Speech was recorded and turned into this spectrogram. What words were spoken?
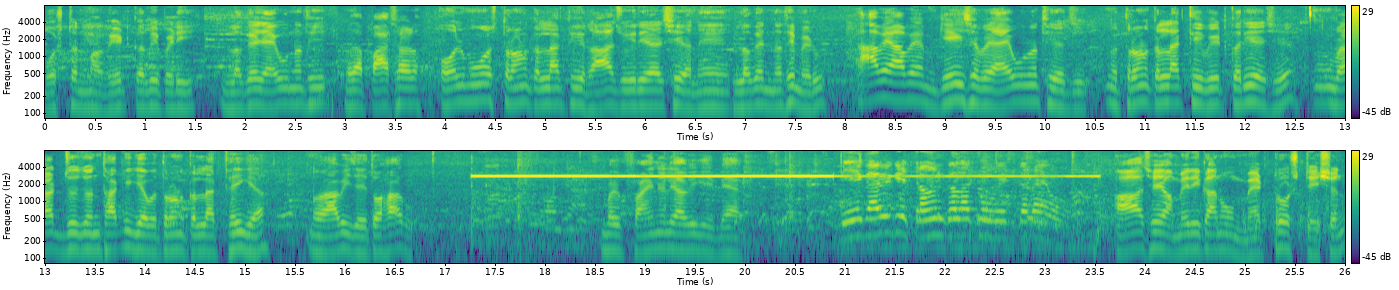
બોસ્ટનમાં વેટ કરવી પડી. લગેજ આવ્યું નથી. બધા પાછળ ઓલમોસ્ટ ત્રણ કલાકથી રાહ જોઈ રહ્યા છે અને લગેજ નથી મળ્યું. આવે આવે એમ કહે છે ભાઈ આવ્યું નથી હજી. ત્રણ કલાકથી વેટ કરીએ છીએ. વાટ જોઈ જોઈને થાકી ગયા હવે ત્રણ કલાક થઈ ગયા. આવી જાય તો સારું. ભાઈ ફાઇનલી આવી ગઈ બેગ બેગ આવી ગઈ ત્રણ કલાકનો વેટ કરાયો. આ છે અમેરિકાનું મેટ્રો સ્ટેશન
